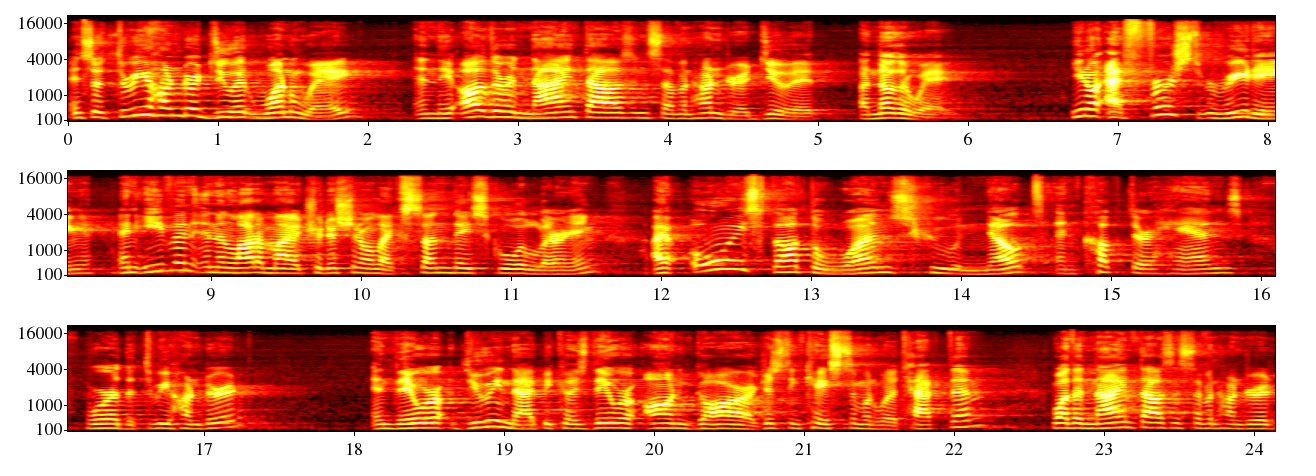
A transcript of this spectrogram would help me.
And so 300 do it one way, and the other 9,700 do it another way. You know, at first reading, and even in a lot of my traditional like Sunday school learning, I always thought the ones who knelt and cupped their hands were the 300. And they were doing that because they were on guard just in case someone would attack them, while the 9,700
